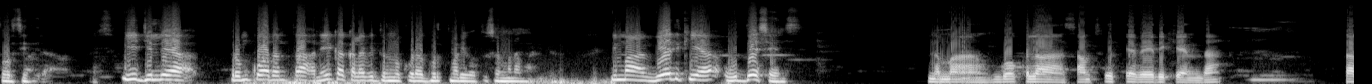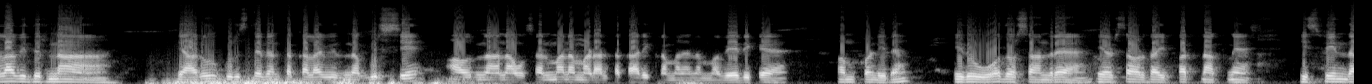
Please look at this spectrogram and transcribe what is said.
ತೋರಿಸಿದ್ದೀರಾ. ಈ ಜಿಲ್ಲೆಯ ಪ್ರಮುಖವಾದಂಥ ಅನೇಕ ಕಲಾವಿದರನ್ನು ಕೂಡ ಗುರುತು ಮಾಡಿ ಇವತ್ತು ಸನ್ಮಾನ ಮಾಡಿದ್ದೀರಾ. ನಿಮ್ಮ ವೇದಿಕೆಯ ಉದ್ದೇಶ ಏನು? ನಮ್ಮ ಗೋಕುಲ ಸಾಂಸ್ಕೃತಿಕ ವೇದಿಕೆಯಿಂದ ಕಲಾವಿದರನ್ನ ಯಾರು ಗುರುಸ್ತಿದಂಥ ಕಲಾವಿದರನ್ನ ಗುರುಸಿ ಅವ್ರನ್ನ ನಾವು ಸನ್ಮಾನ ಮಾಡೋಂಥ ಕಾರ್ಯಕ್ರಮನ ನಮ್ಮ ವೇದಿಕೆ ಹಮ್ಮಿಕೊಂಡಿದೆ. ಇದು ಹೋದ ವರ್ಷ ಅಂದರೆ ಎರಡು ಸಾವಿರದ ಇಪ್ಪತ್ತ್ನಾಲ್ಕನೇ ಇಸ್ವಿಯಿಂದ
